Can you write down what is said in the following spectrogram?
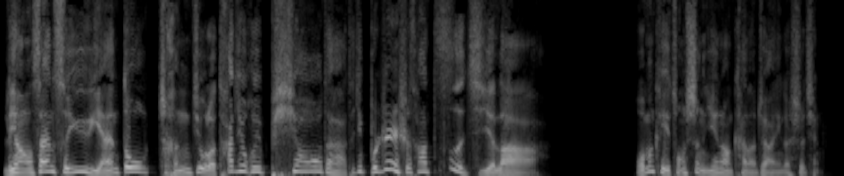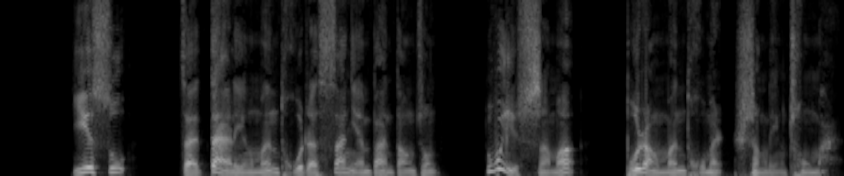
两三次预言都成就了，他就会飘的，他就不认识他自己了。我们可以从圣经上看到这样一个事情：耶稣在带领门徒这三年半当中，为什么不让门徒们圣灵充满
